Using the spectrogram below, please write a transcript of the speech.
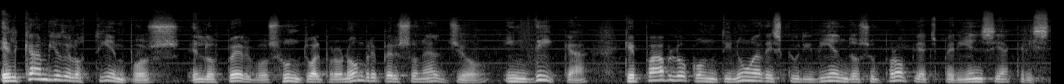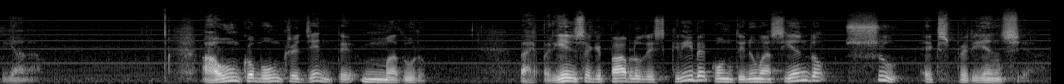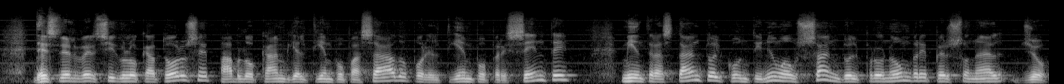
el cambio de los tiempos en los verbos junto al pronombre personal yo indica que Pablo continúa describiendo su propia experiencia cristiana, aún como un creyente maduro. La experiencia que Pablo describe continúa siendo su experiencia. Desde el versículo 14, Pablo cambia el tiempo pasado por el tiempo presente, mientras tanto él continúa usando el pronombre personal yo.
